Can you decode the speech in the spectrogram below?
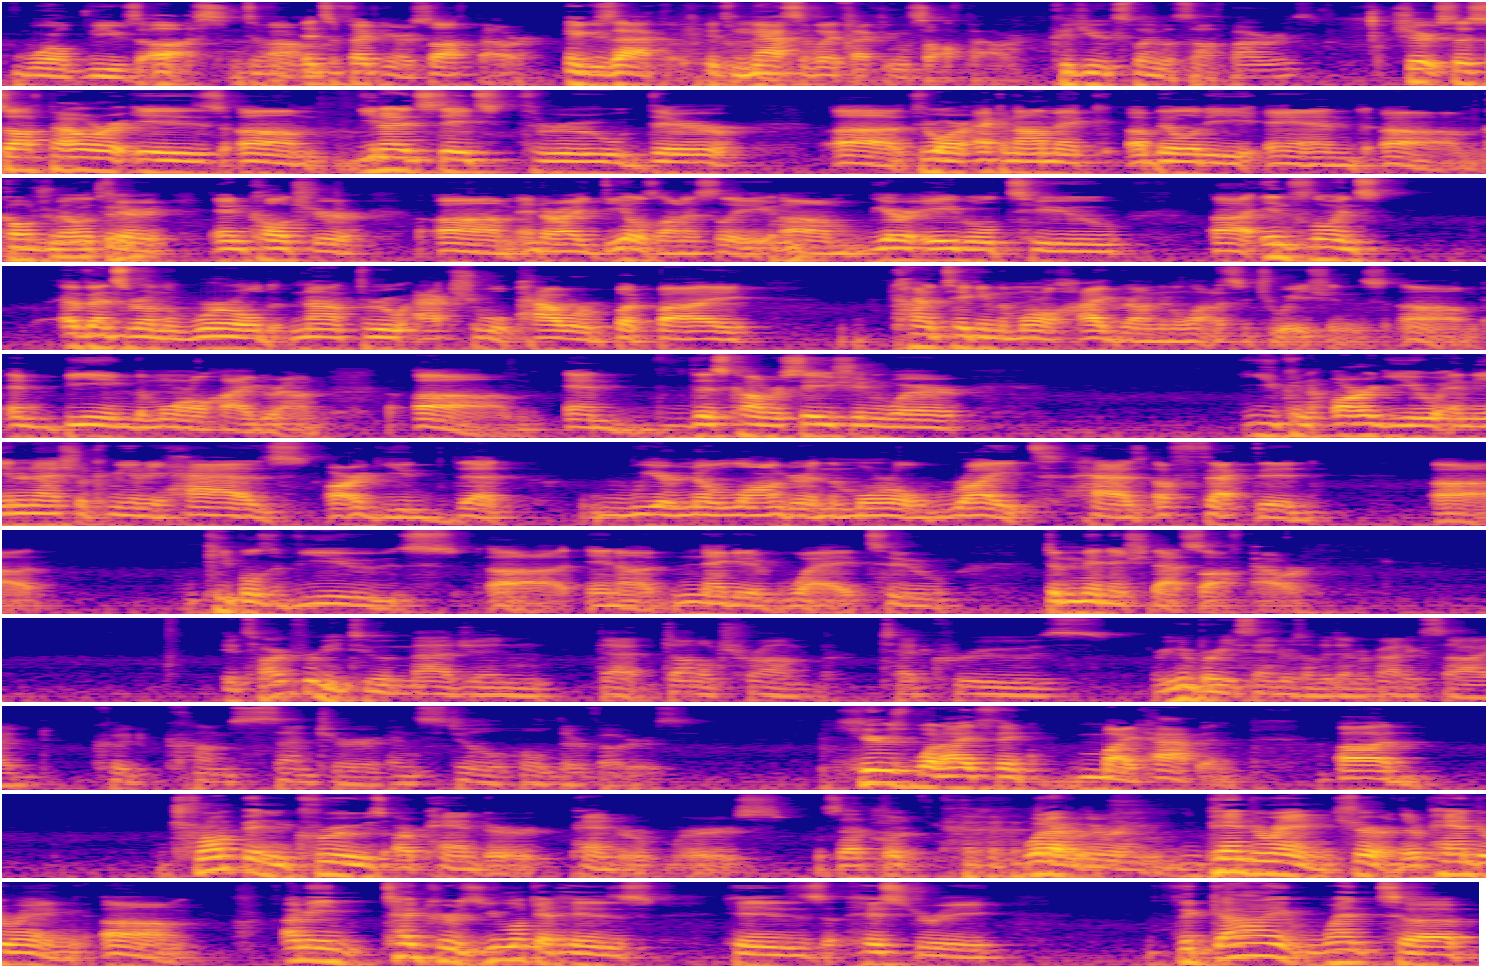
world views us. it's, Um, it's affecting our soft power exactly. It's massively affecting soft power. Could you explain what soft power is? Sure. So soft power is um, the United States through their uh, through our economic ability and um, Culture, military and culture um, and our ideals. Honestly, um, we are able to uh, influence events around the world not through actual power, but by kind of taking the moral high ground in a lot of situations um, and being the moral high ground. Um, and this conversation where you can argue, and the international community has argued that we are no longer in the moral right, has affected uh, people's views uh, in a negative way to diminish that soft power. It's hard for me to imagine that Donald Trump, Ted Cruz, or even Bernie Sanders on the Democratic side could come center and still hold their voters. Here's what I think might happen. Uh, Trump and Cruz are pander panderers. Is that the whatever Pandering. pandering? Sure, they're pandering. Um, I mean, Ted Cruz. You look at his his history. The guy went to,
